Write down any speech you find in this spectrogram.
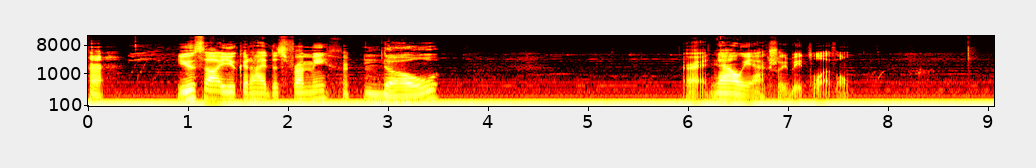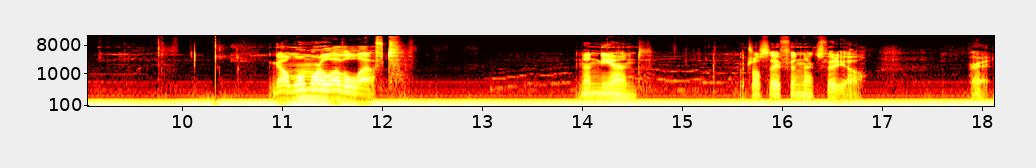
Huh. You thought you could hide this from me? no. Alright, now we actually beat the level. We got one more level left. And then the end. Which I'll save for the next video. Alright.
